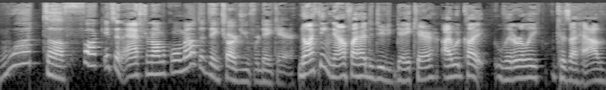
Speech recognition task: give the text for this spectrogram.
what the fuck? It's an astronomical amount that they charge you for daycare. No, I think now if I had to do daycare, I would quite literally because I have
